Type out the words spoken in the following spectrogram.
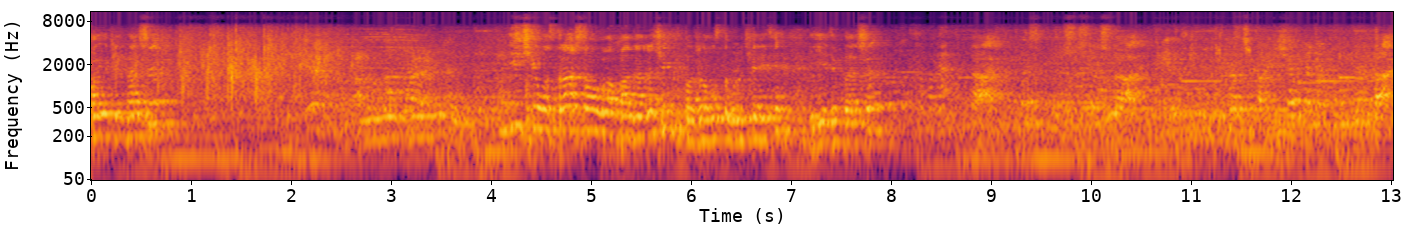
Поехали дальше. Ничего страшного, вам подарочек. Пожалуйста, вручайте. Едем дальше. Так. Так. Так.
